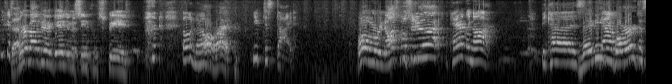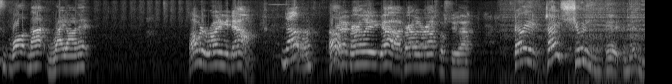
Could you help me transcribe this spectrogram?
You just. We're about to engage in a scene from Speed. oh no. All right. You just died. Oh, were we not supposed to do that? Apparently not. Because. Maybe now- we were just well not right on it. While we were writing it down. No. Uh, Okay, oh, apparently, yeah, apparently we're not supposed to do that. Apparently try shooting it and then.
